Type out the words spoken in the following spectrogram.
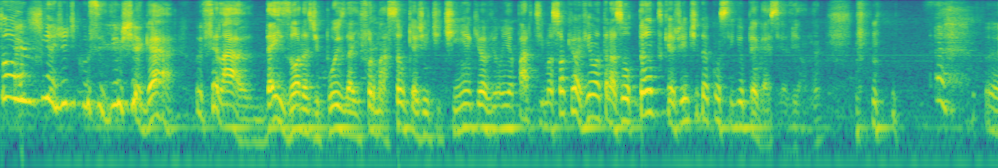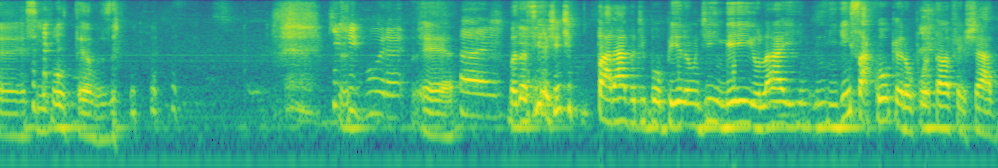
Bom, enfim, a gente conseguiu chegar, sei lá, 10 horas depois da informação que a gente tinha que o avião ia partir, mas só que o avião atrasou tanto que a gente ainda conseguiu pegar esse avião, né? É, assim voltamos. Que figura! É. Ai. Mas assim, a gente parado de bobeira um dia e meio lá e ninguém sacou que o aeroporto estava fechado.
